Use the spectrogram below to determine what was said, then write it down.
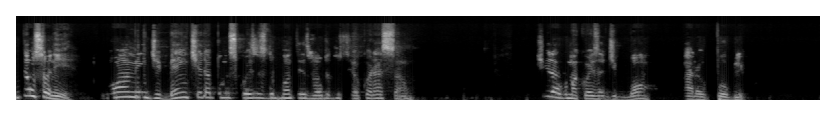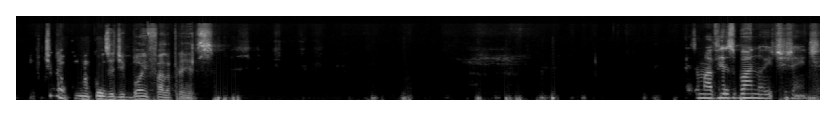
Então, Soni, o homem de bem tira boas coisas do bom tesouro do seu coração. Tira alguma coisa de bom para o público. Tira alguma coisa de bom e fala para eles. Mais uma vez, boa noite, gente.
